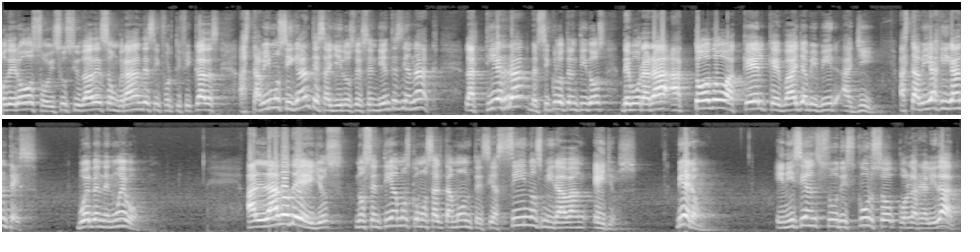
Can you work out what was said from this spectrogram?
poderoso y sus ciudades son grandes y fortificadas. Hasta vimos gigantes allí, los descendientes de Anac. La tierra, versículo 32, devorará a todo aquel que vaya a vivir allí. Hasta había gigantes. Vuelven de nuevo. Al lado de ellos nos sentíamos como saltamontes y así nos miraban ellos. ¿Vieron? Inician su discurso con la realidad.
